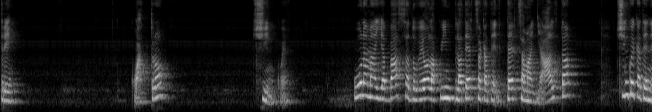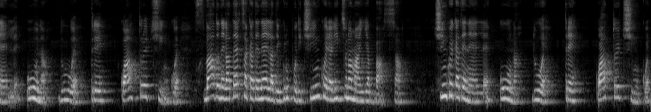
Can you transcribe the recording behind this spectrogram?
3 4 5 una maglia bassa dove ho la, quinta, la terza, terza maglia alta. 5 catenelle. 1 2 3 4 e 5 vado nella terza catenella del gruppo di 5 realizzo una maglia bassa. 5 catenelle. 1 2 3 4 e 5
